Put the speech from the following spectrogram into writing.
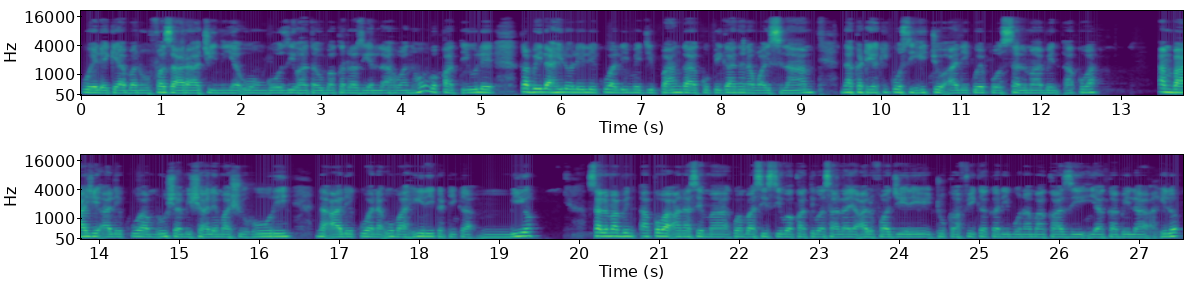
kuelekea banu fazara chini ya uongozi wa hata abubakar raziallahu anhu. Wakati ule kabila hilo lilikuwa limejipanga kupigana na waislam na katika kikosi hicho alikuwepo salma bin aqwa ambaye alikuwa mrusha mishale mashuhuri na alikuwa na umahiri katika mbio. Salma bin aqwa anasema kwamba sisi wakati wa sala ya alfajiri tukafika karibu na makazi ya kabila hilo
